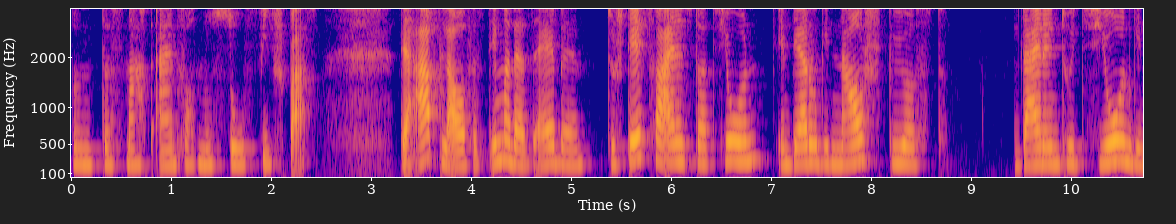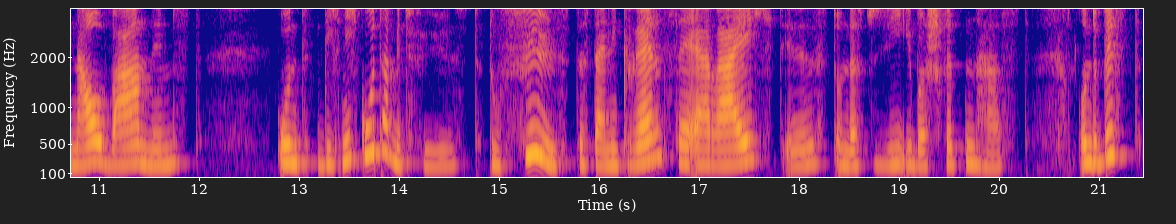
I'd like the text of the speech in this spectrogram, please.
und das macht einfach nur so viel Spaß. Der Ablauf ist immer derselbe. Du stehst vor einer Situation, in der du genau spürst, deine Intuition genau wahrnimmst und dich nicht gut damit fühlst. Du fühlst, dass deine Grenze erreicht ist und dass du sie überschritten hast. Und du bist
